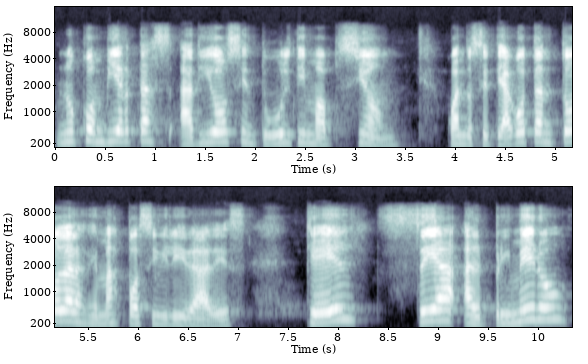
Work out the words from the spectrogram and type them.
No conviertas a Dios en tu última opción cuando se te agotan todas las demás posibilidades. Que Él sea al primero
